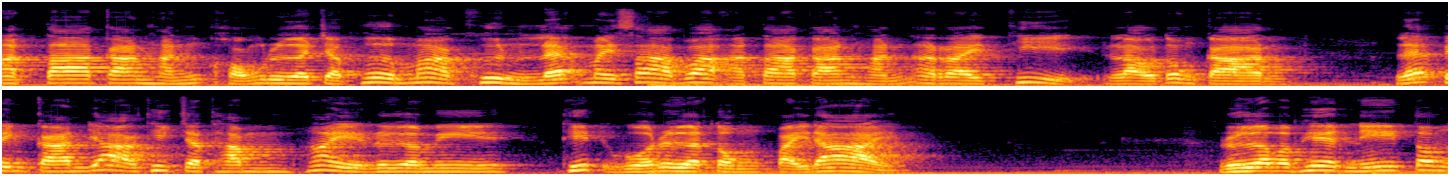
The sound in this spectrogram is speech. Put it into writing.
อัตราการหันของเรือจะเพิ่มมากขึ้น และไม่ทราบว่าอัตราการหันอะไรที่เราต้องการ และเป็นการยากที่จะทำให้เรือมีทิศหัวเรือตรงไปได้ เรือประเภทนี้ต้อง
